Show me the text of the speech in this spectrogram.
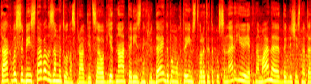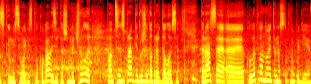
Так, ви собі і ставили за мету насправді це об'єднати різних людей, допомогти їм створити таку синергію, як на мене, дивлячись на те, з ким ми сьогодні спілкувалися, і те, що ми чули. Вам це насправді дуже добре вдалося. Тарасе, коли плануєте наступну подію?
